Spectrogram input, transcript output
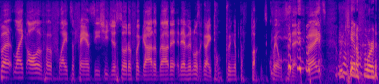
But like all of her flights of fancy, she just sort of forgot about it, and Evan was like, "All right, don't bring up the fucking quail today, right?" we can't afford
